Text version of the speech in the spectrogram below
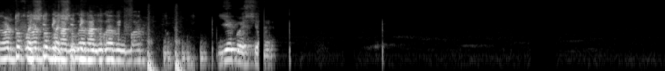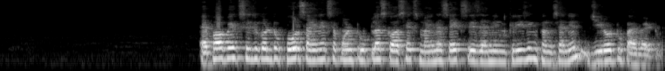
सर तो क्वेश्चन तो दिखा दूँगा दिखा दूँगा एक बार ये क्वेश्चन है f of x is equal to 4 sin x upon 2 plus cos x minus x is an increasing function in 0 to pi by 2.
